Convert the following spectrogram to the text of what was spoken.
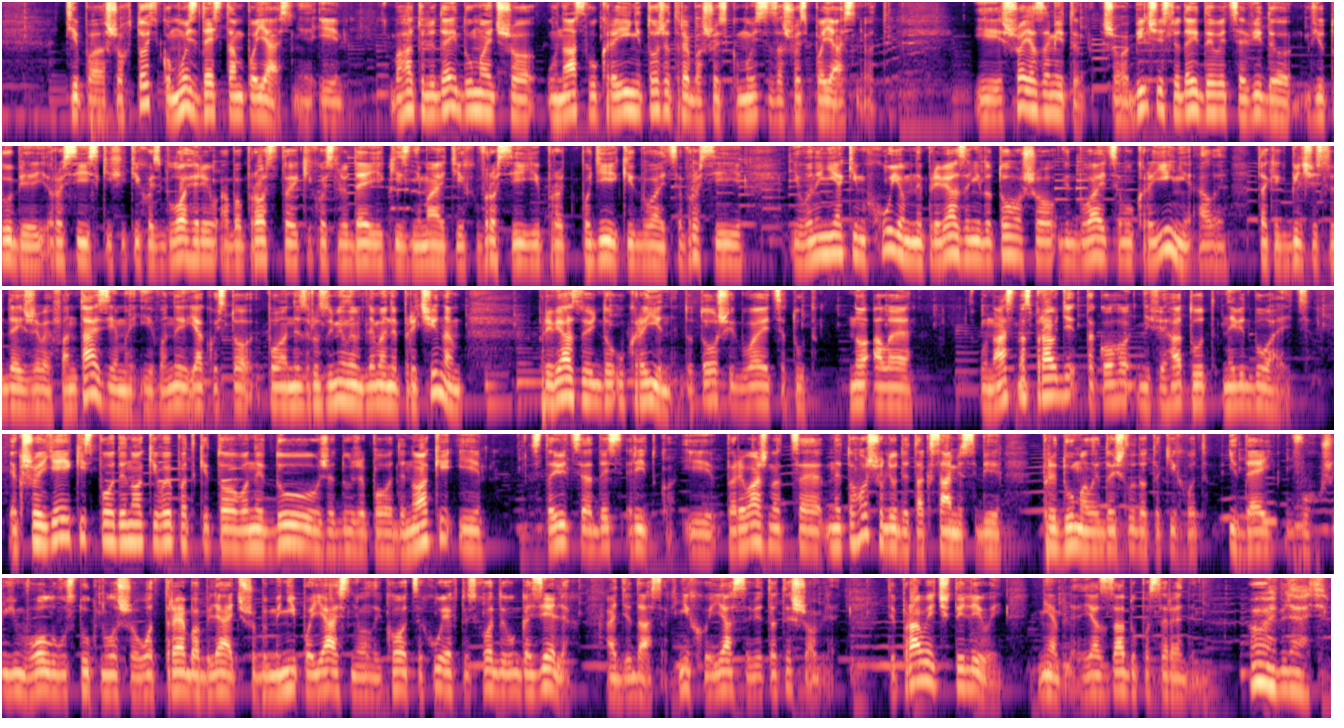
типа, що хтось комусь десь там пояснює. І багато людей думають, що у нас в Україні теж треба щось комусь за щось пояснювати. І що я замітив? Що більшість людей дивиться відео в Ютубі російських якихось блогерів або просто якихось людей, які знімають їх в Росії, про події, які відбуваються в Росії. І вони ніяким хуєм не прив'язані до того, що відбувається в Україні, але так як більшість людей живе фантазіями, і вони якось то по незрозумілим для мене причинам прив'язують до України, до того, що відбувається тут. Ну але у нас насправді такого ніфіга тут не відбувається. Якщо є якісь поодинокі випадки, то вони дуже-дуже поодинокі і стаються десь рідко. І переважно це не того, що люди так самі собі придумали, дійшли до таких от ідей, їм в голову стукнуло, що от треба, блядь, щоб мені пояснювали, кого це хуя хтось ходить у газелях, адідасах. Ніхуя собі, та ти що, блядь? Ти правий чи ти лівий? Ні, бля, я ззаду посередині. Ой, блядь.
